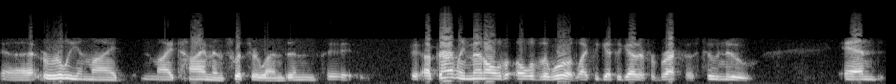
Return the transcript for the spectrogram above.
uh, early in my my time in Switzerland, and uh, apparently men all all over the world like to get together for breakfast. Who knew? And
